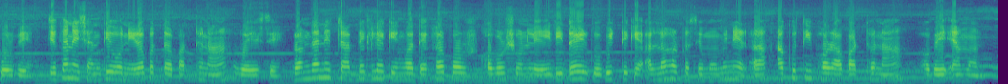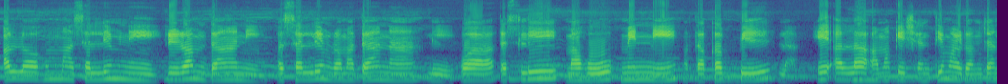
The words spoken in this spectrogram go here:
পড়বে, যেখানে শান্তি ও নিরাপত্তা প্রার্থনা রয়েছে। রমজানের চাঁদ দেখলে কিংবা দেখার পর খবর শুনলে হৃদয়ের গভীর থেকে আল্লাহর কাছে মুমিনের আকুতি ভরা প্রার্থনা হবে এমন। আল্লাহুম্মা সাল্লিমনি লিরামদানি ওয়া সাল্লিম রমাদানা মিন্নি হে আল্লাহ, আমাকে শান্তিময় রমজান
